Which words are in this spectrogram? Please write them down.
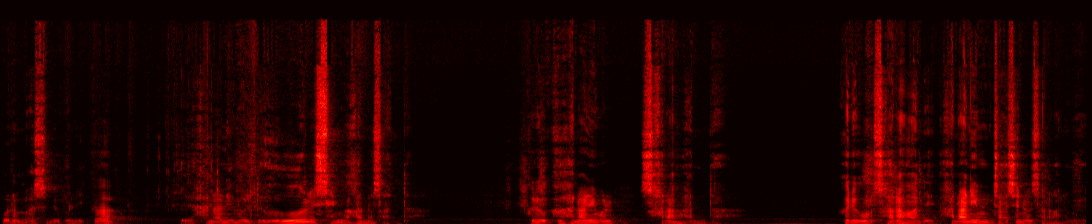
오늘 말씀에 보니까 예, 하나님을 늘 생각하면서 한다. 그리고 그 하나님을 사랑한다. 그리고 사랑하되 하나님 자신을 사랑하는 거예요.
